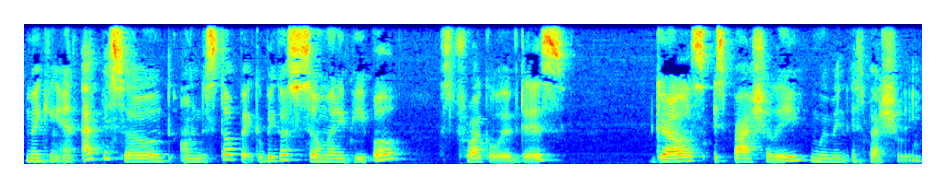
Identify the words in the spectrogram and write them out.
making an episode on this topic because so many people struggle with this. Girls especially women especially.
